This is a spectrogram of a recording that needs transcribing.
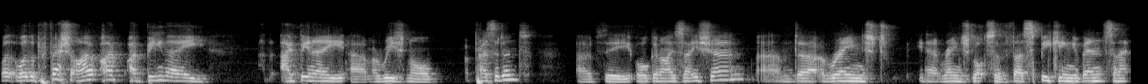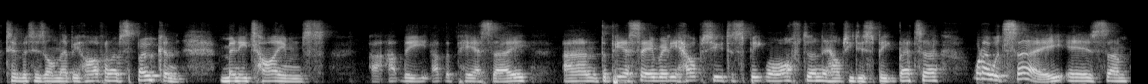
Well, well the professional, I, have I've been a, I've been a, um, a regional president of the organization and uh, arranged you know, arranged lots of uh, speaking events and activities on their behalf. And I've spoken many times uh, at the at the PSA, and the PSA really helps you to speak more often. It helps you to speak better. What I would say is, um,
